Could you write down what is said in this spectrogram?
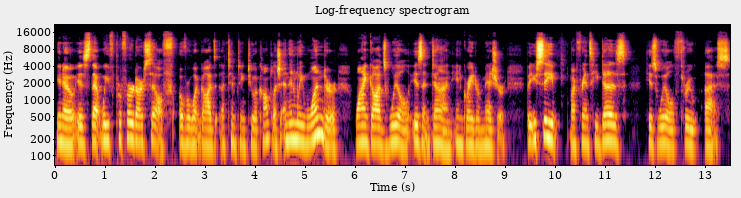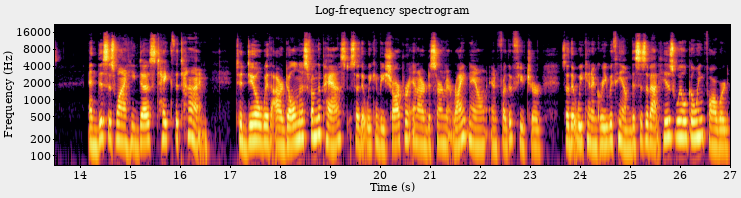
you know, is that we've preferred ourselves over what God's attempting to accomplish. And then we wonder why God's will isn't done in greater measure. But you see, my friends, He does His will through us. And this is why He does take the time to deal with our dullness from the past so that we can be sharper in our discernment right now and for the future so that we can agree with Him. This is about His will going forward.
